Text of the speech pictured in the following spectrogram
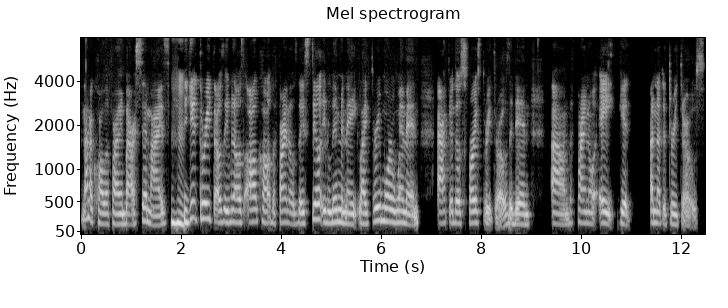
not a qualifying, but our semis. Mm-hmm. You get three throws, even though it's all called the finals. They still eliminate like three more women after those first three throws, and then um, the final eight get another three throws.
